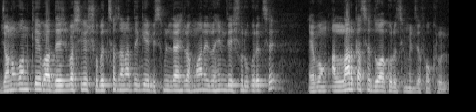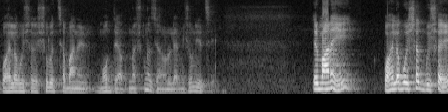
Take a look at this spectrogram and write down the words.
জনগণকে বা দেশবাসীকে শুভেচ্ছা জানাতে গিয়ে বিসমুল্লাহ রহমান রহিম দিয়ে শুরু করেছে এবং আল্লাহর কাছে দোয়া করেছে মির্জা ফখরুল। পহেলা বৈশাখের শুভেচ্ছা বাণীর মধ্যে আপনারা শুনেছেন অলরেডি আমি শুনিয়েছি। এর মানে পহেলা বৈশাখ বিষয়ে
